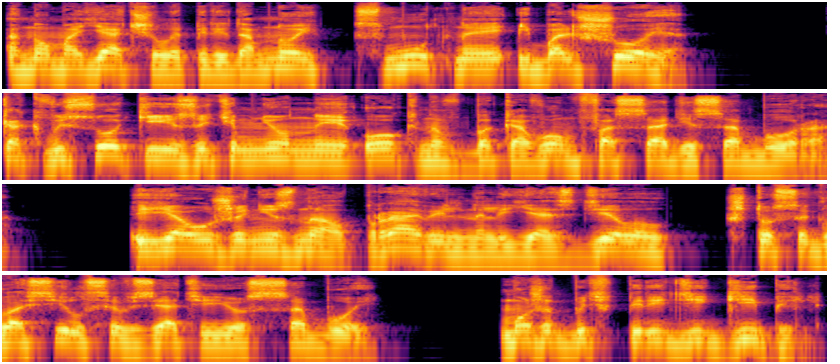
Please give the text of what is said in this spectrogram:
Оно маячило передо мной смутное и большое, как высокие затемненные окна в боковом фасаде собора. И я уже не знал, правильно ли я сделал, что согласился взять ее с собой. Может быть, впереди гибель.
